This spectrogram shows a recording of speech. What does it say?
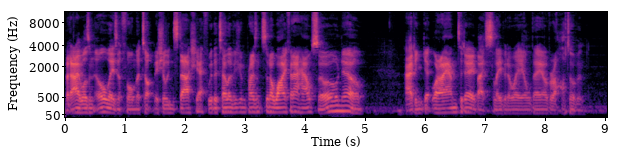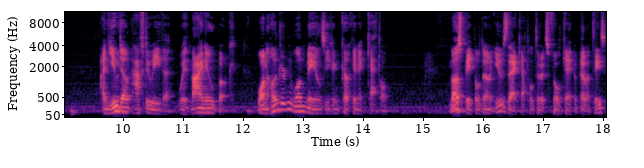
But I wasn't always a former top Michelin star chef with a television presence and a wife and a house, oh no. I didn't get where I am today by slaving away all day over a hot oven. And you don't have to either with my new book, 101 Meals You Can Cook in a Kettle. Most people don't use their kettle to its full capabilities,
